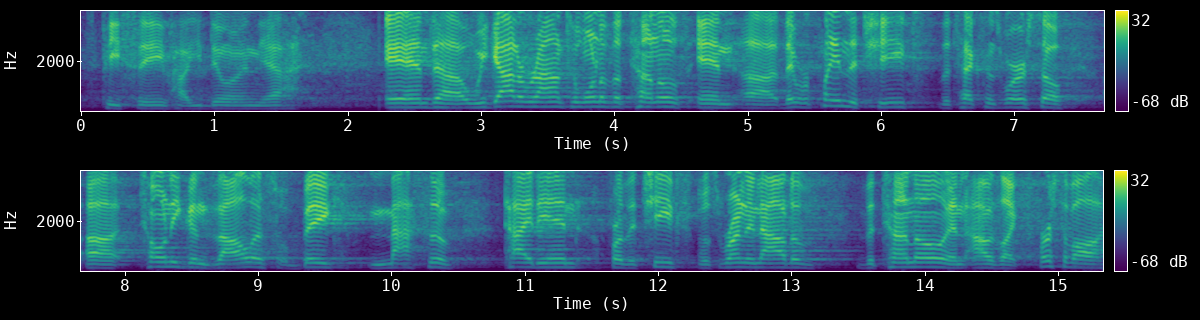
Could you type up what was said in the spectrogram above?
it's PC. How you doing? Yeah. And uh, we got around to one of the tunnels, and uh, they were playing the Chiefs, the Texans were. So uh, Tony Gonzalez, a big, massive tight end for the Chiefs, was running out of the tunnel. And I was like, first of all,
